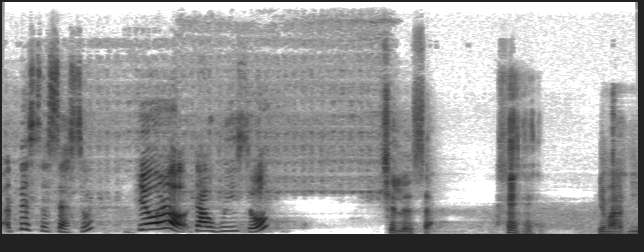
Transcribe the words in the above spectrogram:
တော့အစ်စ်ဆက်ဆက်ဆိုပြောတော့ဒါဝီးဆိုချစ်လို့စဒီမှာဒီ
